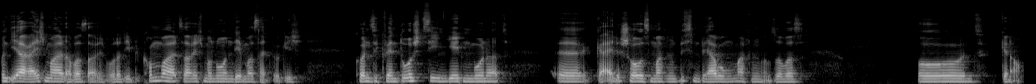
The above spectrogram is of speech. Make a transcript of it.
Und die erreichen wir halt aber, sag ich, oder die bekommen wir halt, sag ich mal, nur, indem wir es halt wirklich konsequent durchziehen, jeden Monat äh, geile Shows machen, ein bisschen Werbung machen und sowas. Und genau.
